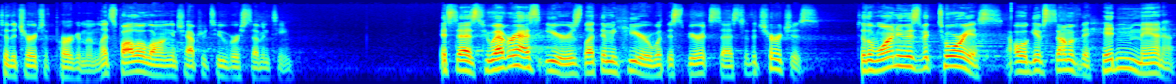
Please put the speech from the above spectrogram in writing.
to the church of Pergamum. Let's follow along in chapter 2, verse 17. It says, Whoever has ears, let them hear what the Spirit says to the churches. To the one who is victorious, I will give some of the hidden manna.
